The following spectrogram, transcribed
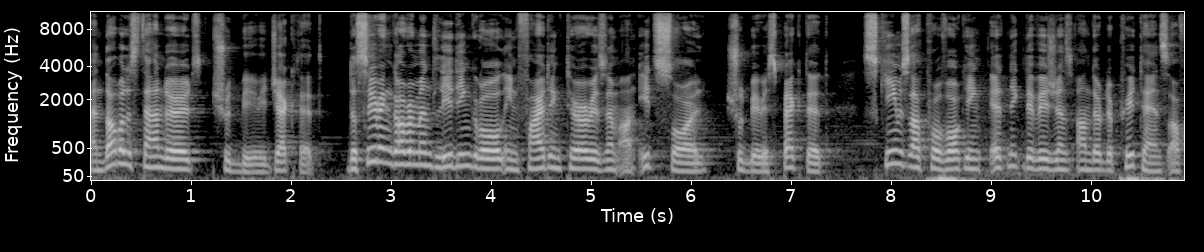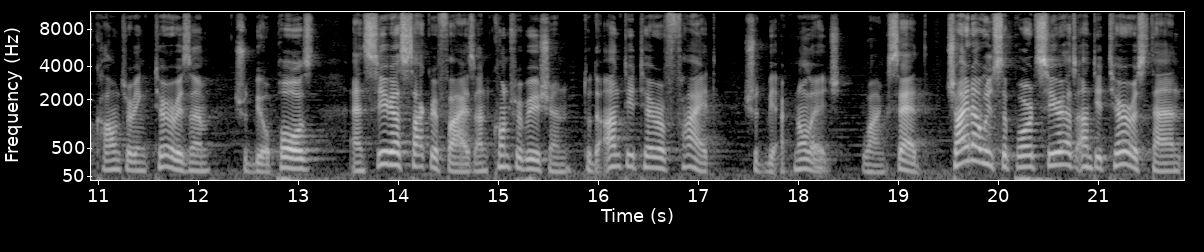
and double standards should be rejected. The Syrian government leading role in fighting terrorism on its soil should be respected. Schemes of provoking ethnic divisions under the pretense of countering terrorism should be opposed, and Syria's sacrifice and contribution to the anti-terror fight should be acknowledged, Wang said. China will support Syria's anti-terror stand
